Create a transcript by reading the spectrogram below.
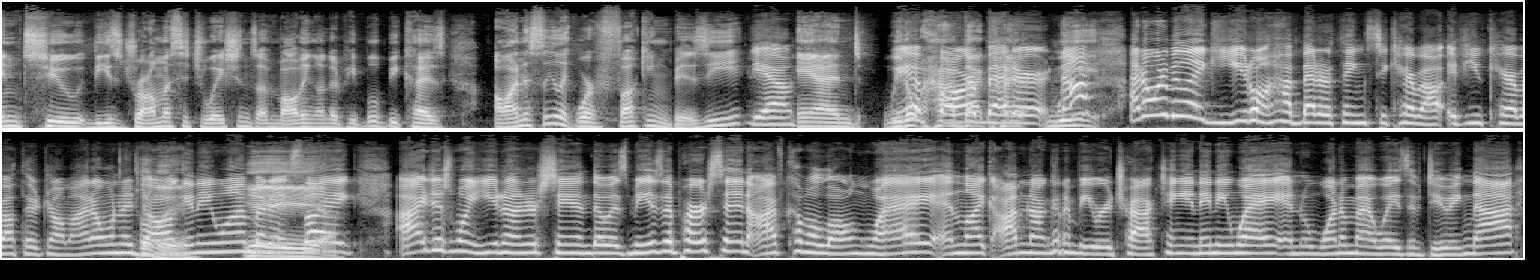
into these drama situations involving other people because honestly, like we're fucking busy. Yeah. And we, We, don't have have far that better. kind of, not, I don't want to be like you don't have better things to care about if you care about their drama. I don't want to dog anyone, Yeah, but yeah, it's yeah. like I just want you to understand though, as me as a person, I've come a long way, and like I'm not going to be retracting in any way. And one of my ways of doing that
